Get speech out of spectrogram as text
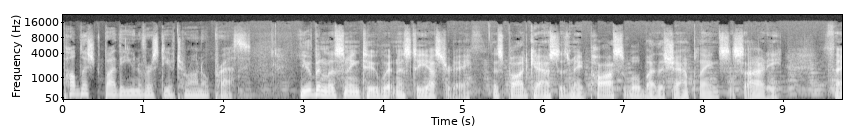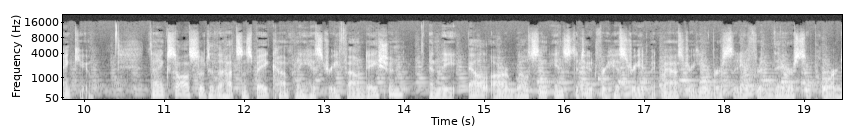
published by the University of Toronto Press. You've been listening to Witness to Yesterday. This podcast is made possible by the Champlain Society. Thank you. Thanks also to the Hudson's Bay Company History Foundation and the L.R. Wilson Institute for History at McMaster University for their support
